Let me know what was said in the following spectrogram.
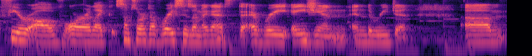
fear of or like some sort of racism against every Asian in the region. Um,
